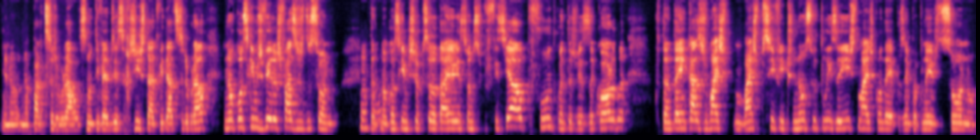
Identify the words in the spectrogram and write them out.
no, na parte cerebral, se não tivermos esse registro da atividade cerebral, não conseguimos ver as fases do sono. Uhum. Portanto, não conseguimos se a pessoa está em sono superficial, profundo, quantas vezes acorda. Portanto, em casos mais, mais específicos não se utiliza isto, mais quando é, por exemplo, apneias de sono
